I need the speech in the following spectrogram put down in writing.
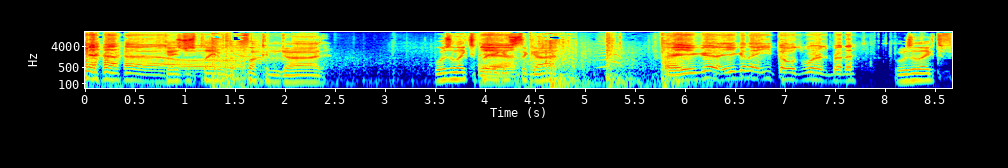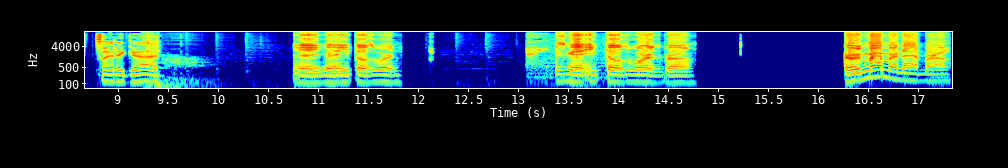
Guys just played with a fucking god. What was it like to play Yeah. against the god? Hey, you're gonna you're gonna eat those words, brother. What was it like to fight a god? Yeah, you're gonna eat those words. He's gonna eat those words, bro. Remember that, bro.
